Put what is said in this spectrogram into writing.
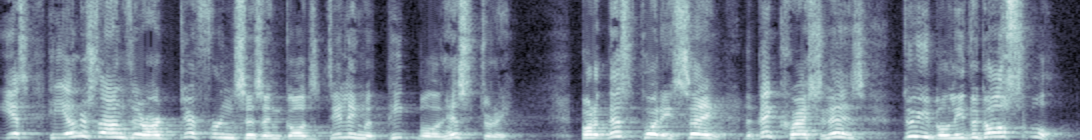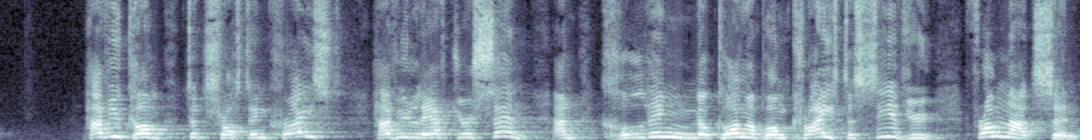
Yes, he understands there are differences in God's dealing with people in history. But at this point, he's saying the big question is do you believe the gospel? Have you come to trust in Christ? Have you left your sin and cling, clung upon Christ to save you from that sin?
